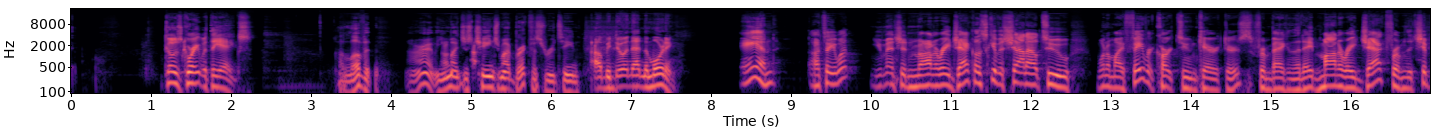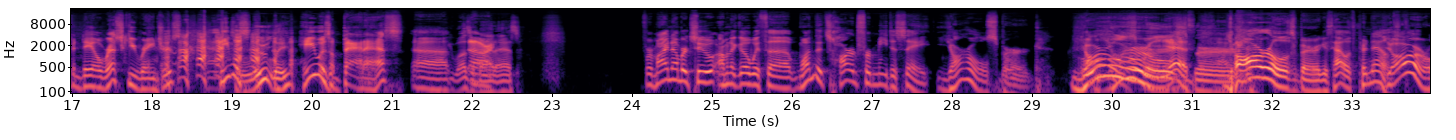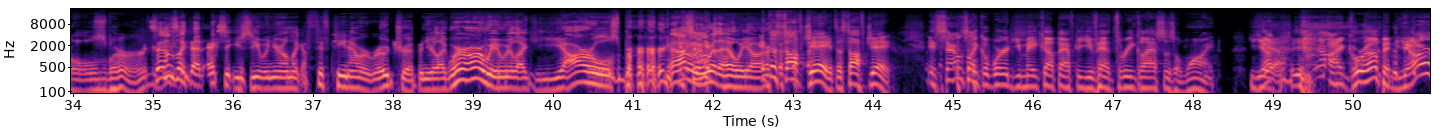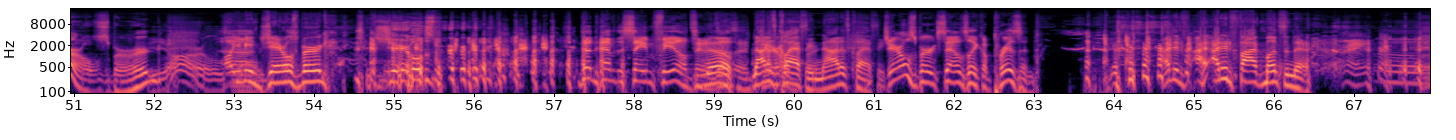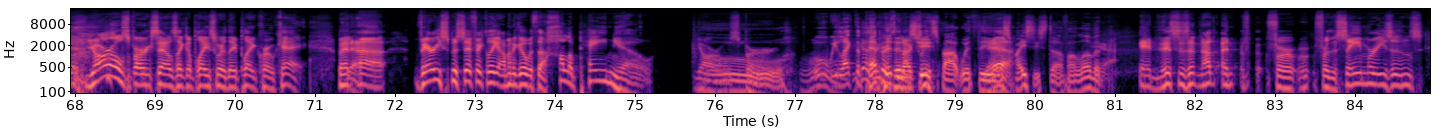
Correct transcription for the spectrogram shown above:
Goes great with the eggs. I love it. All right, well, you uh, might just uh change my breakfast routine. I'll be doing that in the morning. And I'll tell you what, you mentioned Monterey Jack. Let's give a shout out to one of my favorite cartoon characters from back in the day, Monterey Jack from the Chip 'n Dale Rescue Rangers. He was- Absolutely. he was a badass. Uh, He was a all right, badass. For my number two, I'm going to go with uh, one that's hard for me to say Jarlsberg. Jarlsberg. Yes. Jarlsberg. Jarlsberg is how it's pronounced. Jarlsberg. It sounds like that exit you see when you're on like a 15 hour road trip and you're like, where are we? And we're like, Jarlsberg. I don't know where the hell we are. It's a soft J. It's a soft J. it sounds like a word you make up after you've had three glasses of wine. Yep. yeah. yeah. Yeah, I grew up in Jarlsberg. Jarls. Oh, you mean Jarlsberg? Jarlsberg. Doesn't have the same feel to it. no, does it? not as classy. Not as classy. Jarlsberg sounds like a prison. I did. I, I did five months in there. Right. Jarlsberg sounds like a place where they play croquet. But Yes. uh, very specifically, I'm going to go with the jalapeno Jarlsberg. Ooh. Ooh, we like You the guys peppers hitting in our sweet cheese. spot with the uh, spicy stuff. I love it. Yeah. And this is another and for for the same reasons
